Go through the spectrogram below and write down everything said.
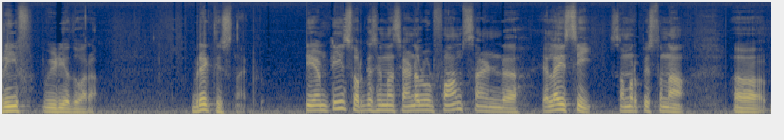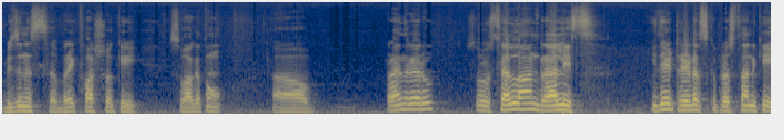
బ్రీఫ్ వీడియో ద్వారా. బ్రేక్ తీస్తున్నాం ఇప్పుడు. TMT Swargaseema sandalwood farms and uh, LIC సమర్పిస్తున్న uh, బిజినెస్ బ్రేక్ఫాస్ట్ షోకి స్వాగతం. ఆ, రాజేంద్ర గారు సో సెల్ ఆన్ ర్యాలీస్ ఇదే ట్రేడర్స్కి ప్రస్తుతానికి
